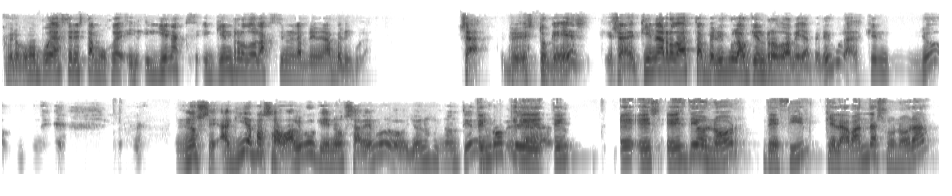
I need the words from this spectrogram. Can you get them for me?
pero ¿cómo puede hacer esta mujer? ¿Y, y, quién, ¿Y quién rodó la acción en la primera película? O sea, ¿pero ¿esto qué es? O sea, ¿quién ha rodado esta película o quién rodó aquella película? Es que yo. No sé, aquí ha pasado algo que no sabemos o yo no, no entiendo. Tengo que. ten- es, es de honor decir que la banda sonora,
